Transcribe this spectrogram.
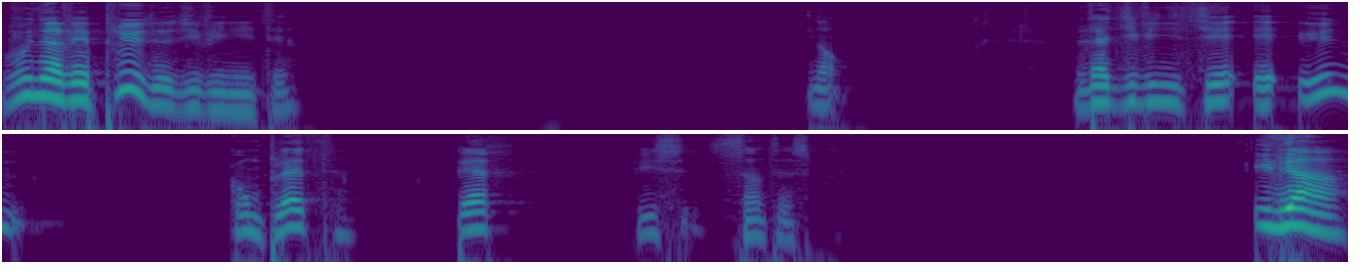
vous n'avez plus de divinité. Non. La divinité est une, complète, Père, Fils, Saint-Esprit. Il y a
